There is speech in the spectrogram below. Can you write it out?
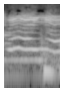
唉呀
